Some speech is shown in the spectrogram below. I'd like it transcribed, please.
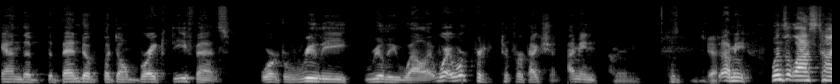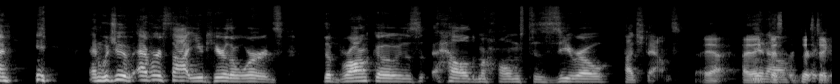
And the the bend up but don't break defense worked really, really well. It, worked to perfection. I mean, I mean, yeah. I mean, when's the last time? and would you have ever thought you'd hear the words? The Broncos held Mahomes to zero touchdowns. Yeah, I think you know? the statistic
